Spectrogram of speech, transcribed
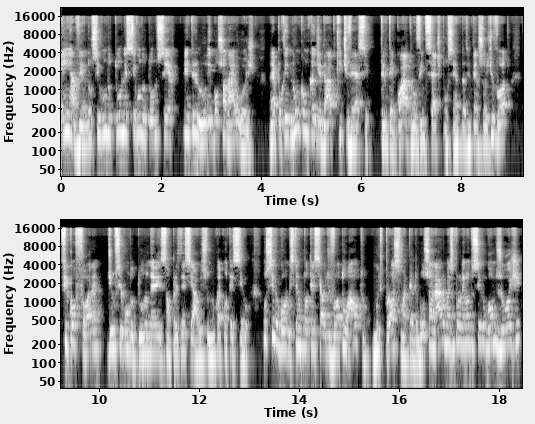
em havendo um segundo turno, esse segundo turno ser entre Lula e Bolsonaro hoje. Né? Porque nunca um candidato que tivesse 34% ou 27% das intenções de voto ficou fora de um segundo turno na eleição presidencial. Isso nunca aconteceu. O Ciro Gomes tem um potencial de voto alto, muito próximo até do Bolsonaro, mas o problema do Ciro Gomes hoje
